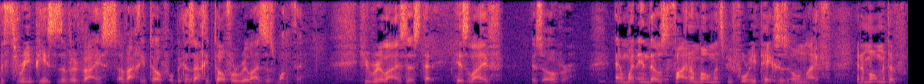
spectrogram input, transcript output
the three pieces of advice of Achitophel, because Achitophel realizes one thing. He realizes that his life is over. And when in those final moments before he takes his own life, in a moment of,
